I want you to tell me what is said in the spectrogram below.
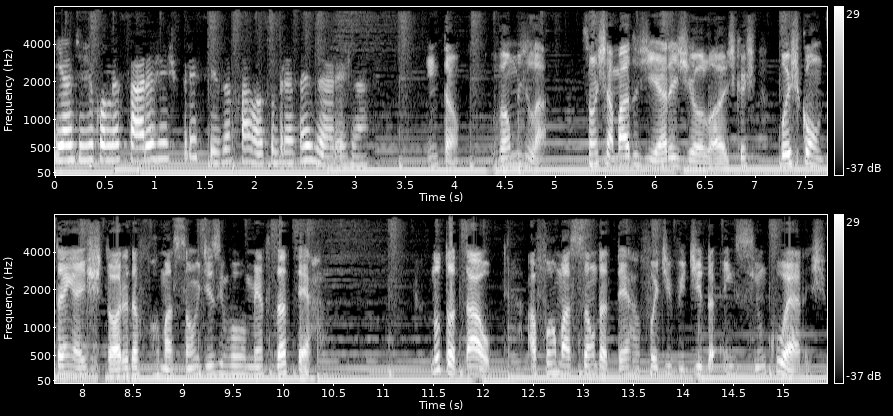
E antes de começar, a gente precisa falar sobre essas eras, né? Então, vamos lá. São chamados de eras geológicas, pois contêm a história da formação e desenvolvimento da Terra. No total, a formação da Terra foi dividida em cinco eras,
